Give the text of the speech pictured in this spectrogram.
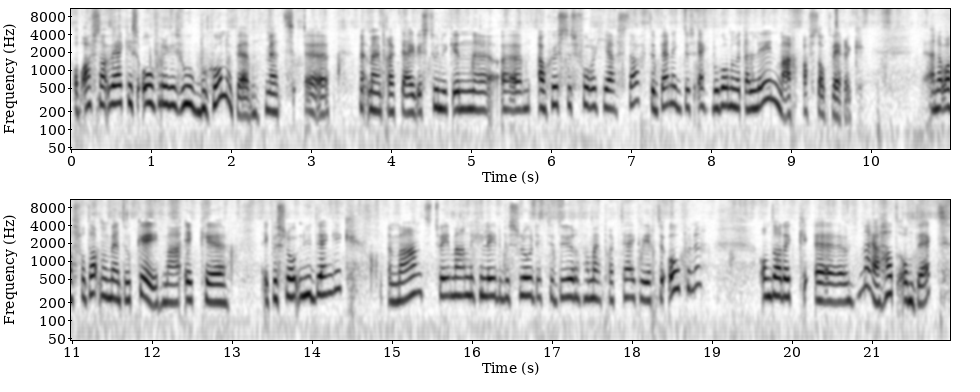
Op afstand werken is overigens hoe ik begonnen ben met, uh, met mijn praktijk. Dus toen ik in uh, augustus vorig jaar startte, ben ik dus echt begonnen met alleen maar afstandwerk. En dat was voor dat moment oké. Maar ik, ik besloot nu, denk ik, een maand, twee maanden geleden, besloot ik de deuren van mijn praktijk weer te openen. Omdat ik nou ja, had ontdekt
